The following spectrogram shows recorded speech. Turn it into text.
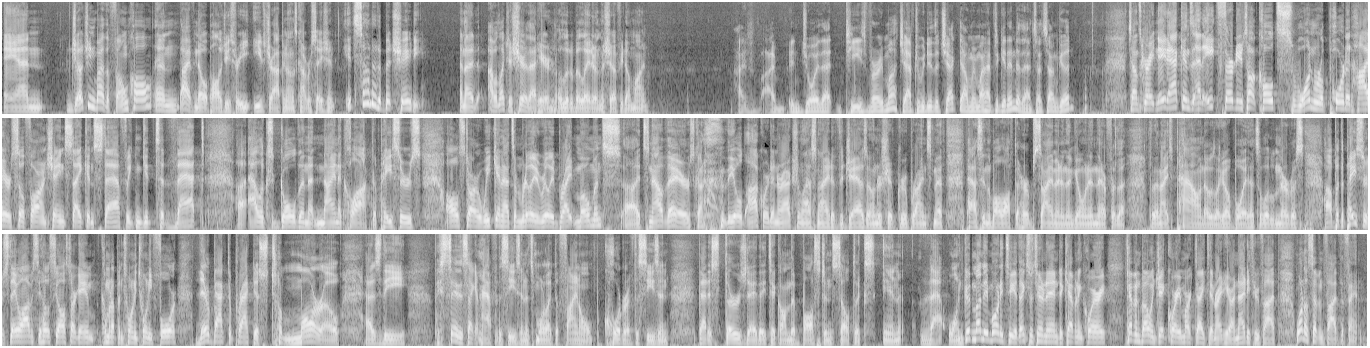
And judging by the phone call, and I have no apologies for eavesdropping on this conversation, it sounded a bit shady. And I'd, I would like to share that here a little bit later in the show if you don't mind. I, I enjoy that tease very much. After we do the check down, we might have to get into that. Does that sound good? Sounds great. Nate Atkins at 8.30 to talk Colts. One reported hire so far on Shane Steichen's staff. We can get to that. Uh, Alex Golden at 9 o'clock. The Pacers All-Star Weekend had some really, really bright moments. Uh, it's now there. It's kind of the old awkward interaction last night of the Jazz ownership group, Ryan Smith, passing the ball off to Herb Simon and then going in there for the for the nice pound. I was like, oh boy, that's a little nervous. Uh, but the Pacers, they will obviously host the All-Star game coming up in 2024. They're back to practice tomorrow as the they say the second half of the season. It's more like the final quarter of the season. That is Thursday. They take on the Boston Celtics in that one. Good Monday morning to you. Thanks for tuning in to Kevin and Query. Kevin Bowen, Jake Query, Mark Dykton right here on 93.5, 107.5 The Fan.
